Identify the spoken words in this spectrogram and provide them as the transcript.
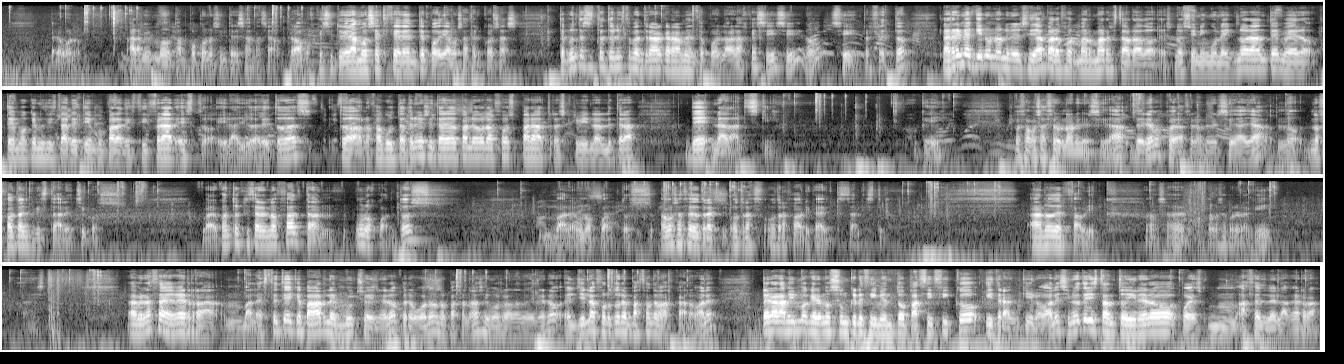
Pero bueno, ahora mismo tampoco nos interesa demasiado. Pero vamos, que si tuviéramos excedente podríamos hacer cosas. ¿Te preguntas si está listo para entrar al cargamento? Pues la verdad es que sí, sí, ¿no? Sí, perfecto. La reina quiere una universidad para formar más restauradores. No soy ninguna ignorante, pero temo que necesitaré tiempo para descifrar esto y la ayuda de todas. Toda una facultad universitaria de paleógrafos para transcribir la letra de Nadansky. Pues vamos a hacer una universidad. Deberíamos poder hacer la universidad ya. No, nos faltan cristales, chicos. Vale, ¿cuántos cristales nos faltan? Unos cuantos. Vale, unos cuantos. Vamos a hacer otra, otra, otra fábrica de cristales, tío. Another Fabric. Vamos a ver, vamos a poner aquí. Ahí está. La amenaza de guerra. Vale, este tiene que pagarle mucho dinero, pero bueno, no pasa nada, seguimos ganando dinero. El G la fortuna es bastante más caro, ¿vale? Pero ahora mismo queremos un crecimiento pacífico y tranquilo, ¿vale? Si no tenéis tanto dinero, pues mm, hacedle la guerra.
